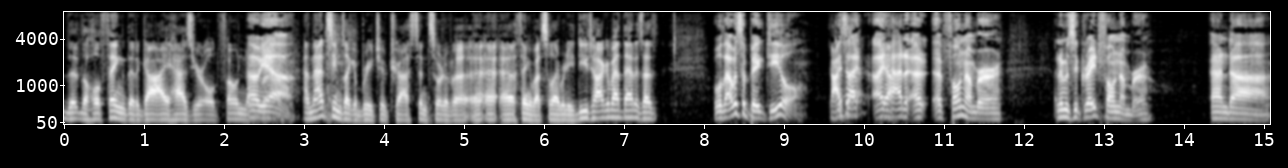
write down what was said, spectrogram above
the, the whole thing that a guy has your old phone number. Oh, yeah. and that seems like a breach of trust and sort of a, a, a thing about celebrity. Do you talk about that? Is that Well, that was a big deal. I, thought- I yeah. had a, a phone number, and it was a great phone number. and uh,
